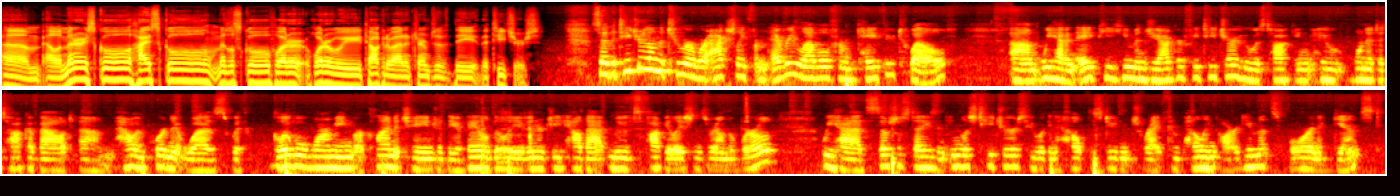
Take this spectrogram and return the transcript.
um, elementary school, high school, middle school? What are what are we talking about in terms of the the teachers? So the teachers on the tour were actually from every level from K through 12. Um, we had an AP Human Geography teacher who was talking, who wanted to talk about um, how important it was with global warming or climate change or the availability of energy, how that moves populations around the world. We had social studies and English teachers who were going to help the students write compelling arguments for and against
